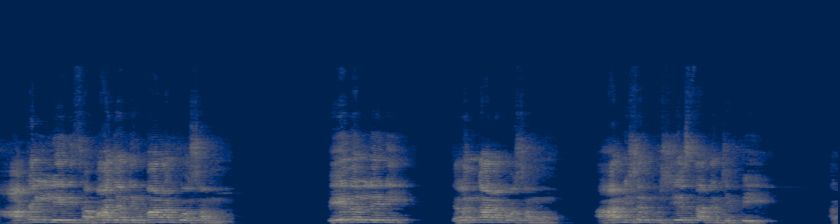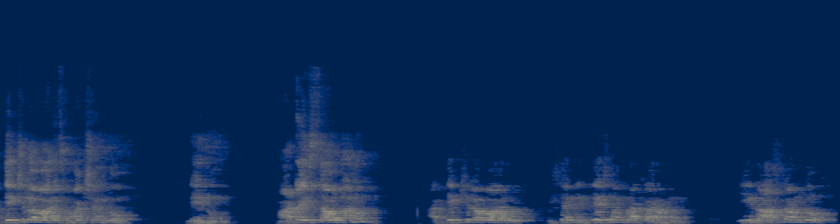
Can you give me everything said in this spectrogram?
ఆకలి లేని సమాజ నిర్మాణం కోసం పేదలు లేని తెలంగాణ కోసము ఆర్మిషన్ కృషి చేస్తానని చెప్పి అధ్యక్షుల వారి సమక్షంలో నేను మాట ఇస్తా ఉన్నాను. అధ్యక్షుల వారు దిశానిర్దేశం ప్రకారము ఈ రాష్ట్రంలో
